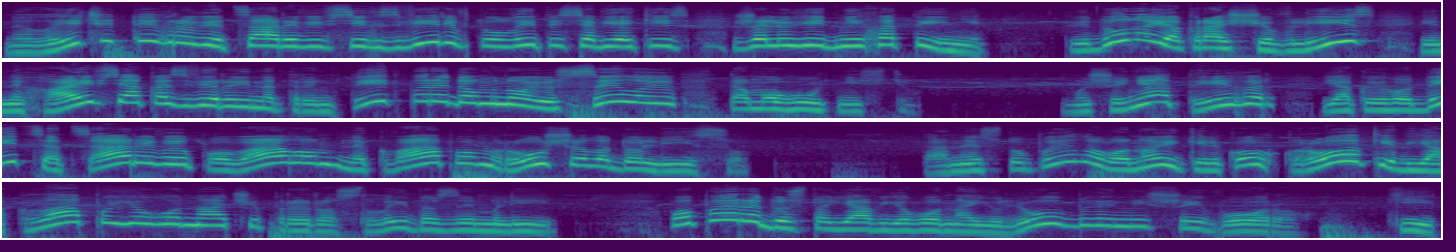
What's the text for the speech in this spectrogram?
не личить тигрові цареві всіх звірів тулитися в якійсь жалюгідній хатині. Піду но я краще в ліс, і нехай всяка звірина тремтить передо мною силою та могутністю. Мишеня тигр, як і годиться, цареві повагом, неквапом рушило до лісу. Та не ступило воно і кількох кроків, як лапи його наче приросли до землі. Попереду стояв його найулюбленіший ворог кіт.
